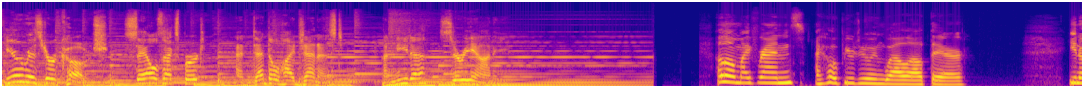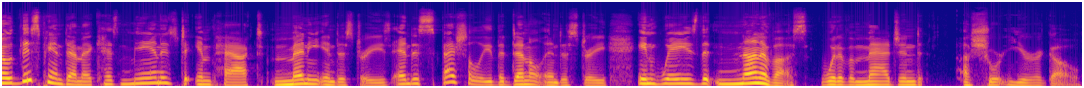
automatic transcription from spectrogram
Here is your coach, sales expert, and dental hygienist, Anita Siriani. Hello, my friends. I hope you're doing well out there. You know, this pandemic has managed to impact many industries and especially the dental industry in ways that none of us would have imagined a short year ago.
